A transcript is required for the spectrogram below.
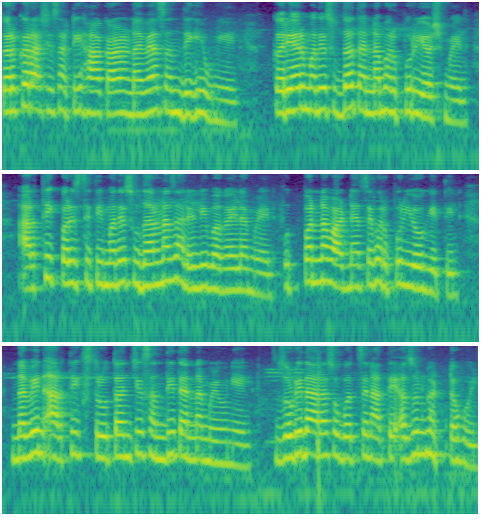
कर्क राशीसाठी हा काळ नव्या संधी घेऊन येईल. करिअरमध्ये सुद्धा त्यांना भरपूर यश मिळेल. आर्थिक परिस्थितीमध्ये सुधारणा झालेली बघायला मिळेल. उत्पन्न वाढण्याचे भरपूर योग येतील. नवीन आर्थिक स्रोतांची संधी त्यांना मिळून येईल. जोडीदारासोबतचे नाते अजून घट्ट होईल.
